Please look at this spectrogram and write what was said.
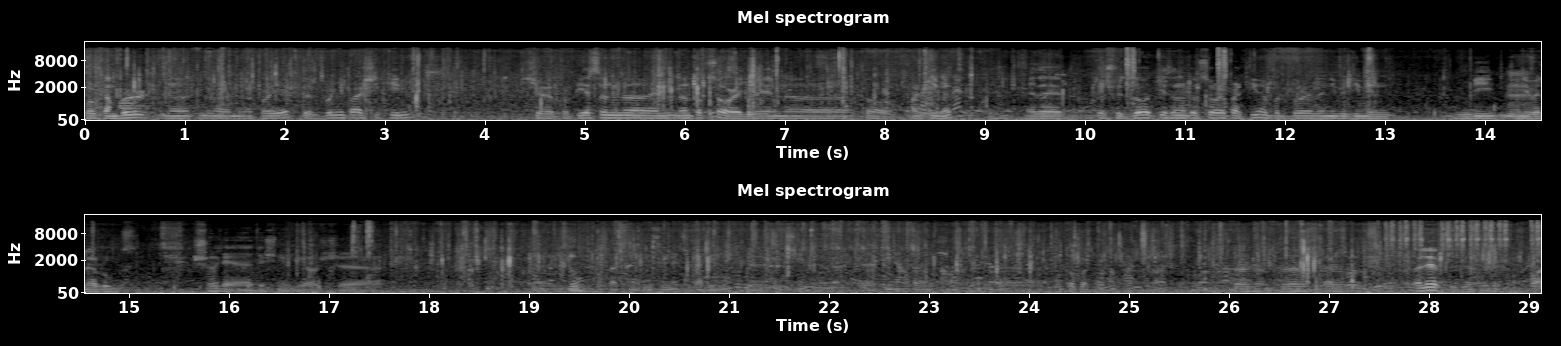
Por kam bërë në në, projekt është bërë një parashikim që për pjesën në nën toksore që vjen në këto parkimet, edhe të shfrytëzohet pjesa nën toksore e parkimeve për të bërë edhe nivelimin mbi hmm. nivelin e rrugës. Shole të në të që ka Öyle yapacağız ya.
